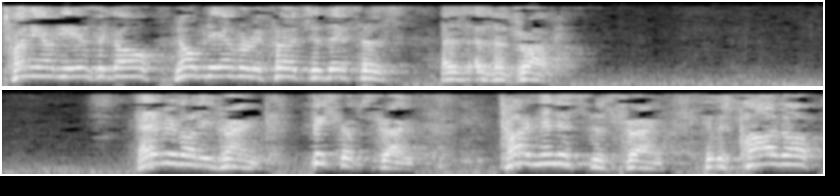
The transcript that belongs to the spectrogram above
Twenty odd years ago, nobody ever referred to this as, as, as a drug. Everybody drank. Bishops drank. Prime ministers drank. It was part of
